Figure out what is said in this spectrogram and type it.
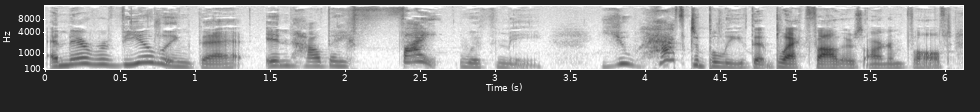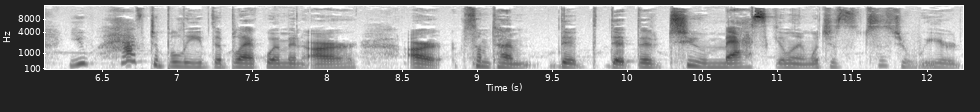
And they're revealing that in how they fight with me. You have to believe that black fathers aren't involved. You have to believe that black women are are sometimes that, that they're too masculine, which is such a weird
